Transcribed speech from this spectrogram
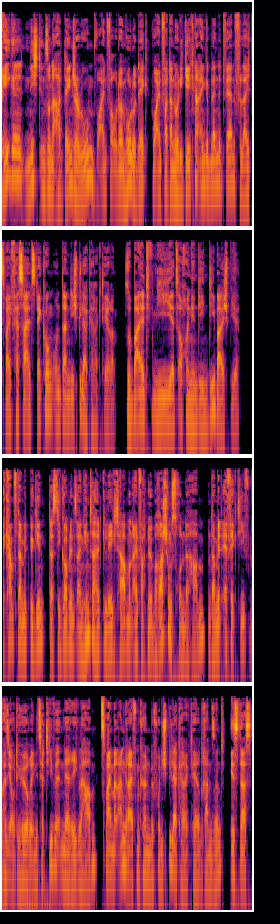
Regel nicht in so einer Art Danger Room, wo einfach oder im Holodeck, wo einfach dann nur die Gegner eingeblendet werden, vielleicht zwei Fässer als Deckung und dann die Spielercharaktere. Sobald, wie jetzt auch in dem D&D-Beispiel, der Kampf damit beginnt, dass die Goblins einen Hinterhalt gelegt haben und einfach eine Überraschungsrunde haben und damit effektiv, weil sie auch die höhere Initiative in der Regel haben, zweimal angreifen können, bevor die Spielercharaktere dran sind, ist das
